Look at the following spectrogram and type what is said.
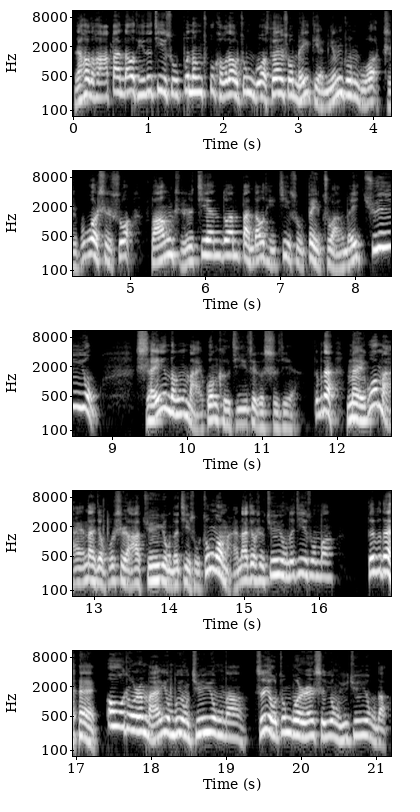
然后的话，半导体的技术不能出口到中国，虽然说没点名中国，只不过是说防止尖端半导体技术被转为军用。谁能买光刻机？这个世界，对不对？美国买那就不是啊军用的技术，中国买那就是军用的技术吗？对不对？欧洲人买用不用军用呢？只有中国人是用于军用的。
